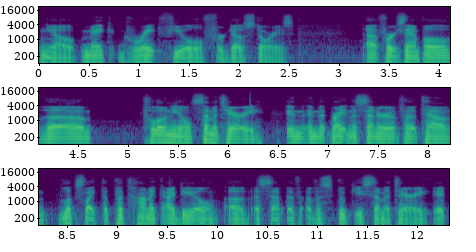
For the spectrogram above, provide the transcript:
you know, make great fuel for ghost stories. Uh, for example, the colonial cemetery in, in the, right in the center of a town looks like the platonic ideal of a, of, of a spooky cemetery. It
